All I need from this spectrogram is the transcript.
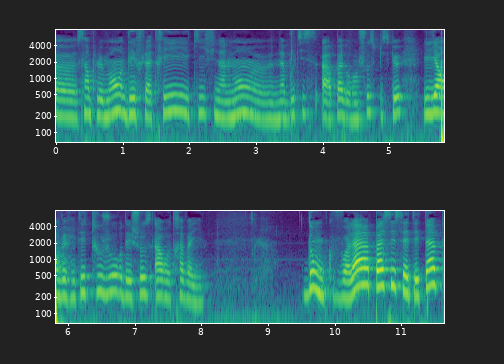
euh, simplement des flatteries qui finalement euh, n'aboutissent à pas grand-chose puisque il y a en vérité toujours des choses à retravailler. Donc voilà, passé cette étape,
